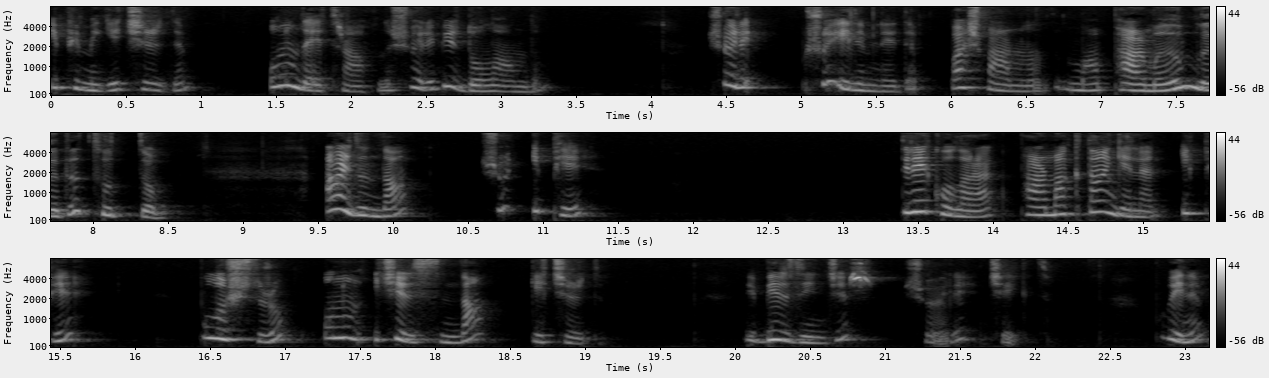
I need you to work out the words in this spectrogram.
ipimi geçirdim. Onun da etrafında şöyle bir dolandım. Şöyle şu elimle de baş parmağımla, da tuttum. Ardından şu ipi direkt olarak parmaktan gelen ipi buluşturup onun içerisinden geçirdim. Ve bir zincir şöyle çektim. Bu benim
